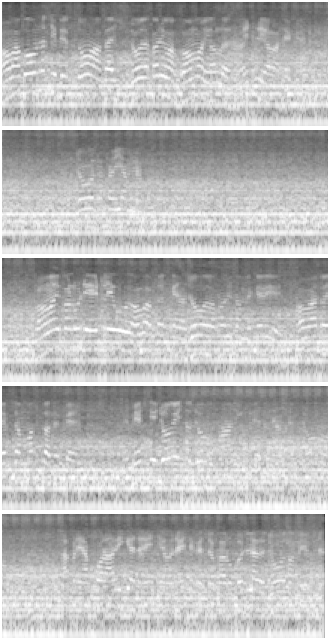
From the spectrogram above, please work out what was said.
હવા બહુ નથી બેક તો આ ગાઈસ જો તો ખરી ગમે હલે, એટલી હવા છે કે. જોવો તો ખરી અમને. ભમાઈ પણ ઉડે એટલી હવા છે કે જોવો તો ખરી તમે કેવી હવા તો એકદમ મસ્ત છે કે. મેથી જોવી તો જોવો, પાણી છે આપણે આખોર આવી ગયા ને અહીંથી, હવે નહીં કે ચકારું બદલાવે. જોવો તમે એમને.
